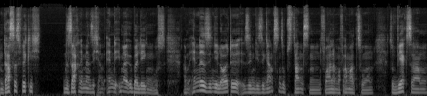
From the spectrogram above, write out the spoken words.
und das ist wirklich eine Sache, die man sich am Ende immer überlegen muss. Am Ende sind die Leute, sind diese ganzen Substanzen, vor allem auf Amazon, so wirksam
